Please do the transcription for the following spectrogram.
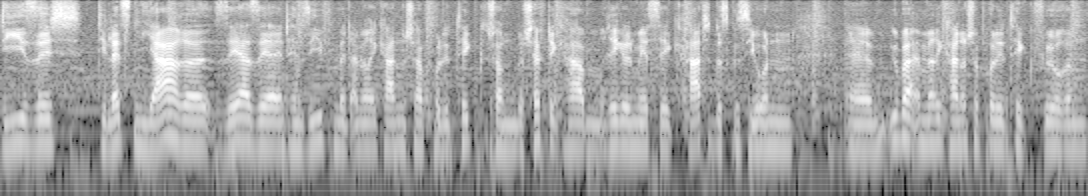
die sich die letzten Jahre sehr, sehr intensiv mit amerikanischer Politik schon beschäftigt haben, regelmäßig harte Diskussionen ähm, über amerikanische Politik führen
